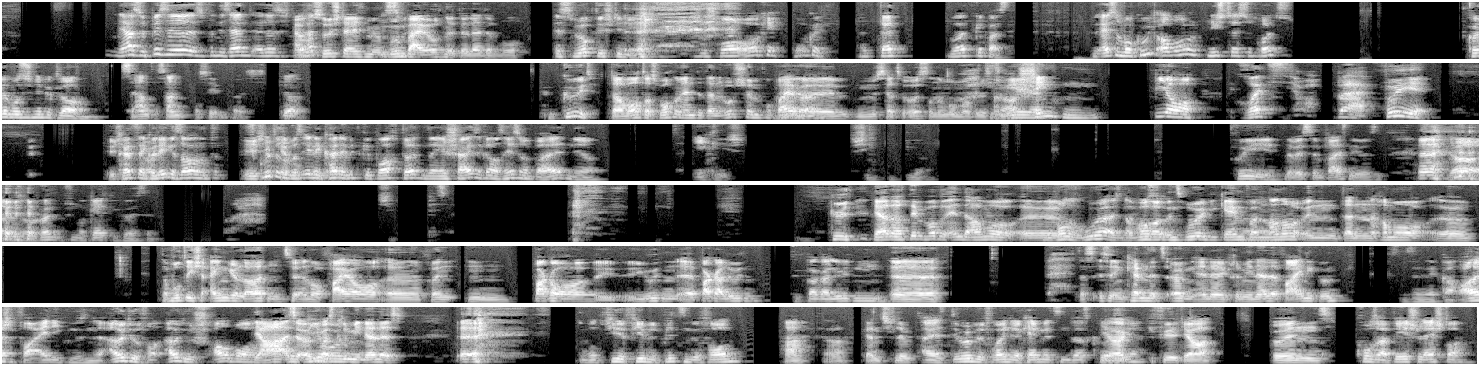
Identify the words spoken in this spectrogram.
ja, so ein bisschen von den äh, das Aber so stelle ich mir in Mumbai auch eine Toilette vor. Es wirkte stimmig. das war okay, war gut. Das hat gepasst. Das Essen war gut, aber nichtsdestotrotz konnte man sich nicht beklagen. Sehr interessant, was jedenfalls. Ja. Gut, da war das Wochenende dann auch schon vorbei, ja, weil wir müssen ja zu Ostern immer mal ein bisschen Familie. Schinken Bier, Rotz, ja, bah, pfui. Ich Kannst deinem Kollege sagen, das Ich ist gut, dass er kein was eh eine. Kanne mitgebracht hat und seine Scheiße kann das nächste Mal behalten, ja. Eklig. Schinkenbier. Pfui. Da willst du den Preis nicht wissen. Ja, also hat bestimmt noch Geld gekostet. Gut. Ja, nach dem Wochenende haben wir, äh, Eine Woche Ruhe, also eine Woche Ostern- uns Ruhe gegeben Ja. voneinander und dann haben wir, äh, da wurde ich eingeladen zu einer Feier äh, von einem Baggerjuden, äh, Baggerluden. Bagalüten. Äh, das ist in Chemnitz irgendeine kriminelle Vereinigung. Das ist eine Garagenvereinigung, das ist eine Auto, Autoschrauber. Ja, also Gruppierung. irgendwas Kriminelles. Äh, Da wird viel, viel mit Blitzen gefahren. ah, ja, ganz schlimm. Also die Opel-Freunde der Chemnitzen, das quasi. Ja, gefühlt ja. Und Corsa B schlechter.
